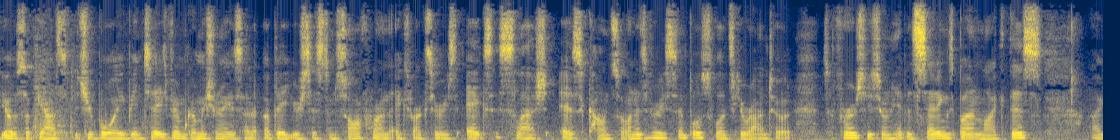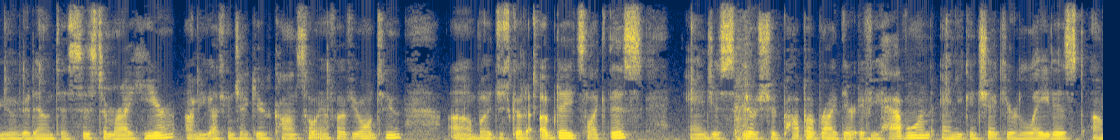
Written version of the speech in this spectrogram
Yo, what's up guys? It's your boy AB. In today's video, I'm going to be showing you guys how to update your system software on the Xbox Series X slash S console. And it's very simple, so let's get right into it. So first, you just want to hit the settings button like this. Uh, um, you're going to go down to system right here. Um, you guys can check your console info if you want to. Uh, but just go to updates like this and just it should pop up right there if you have one and you can check your latest um,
